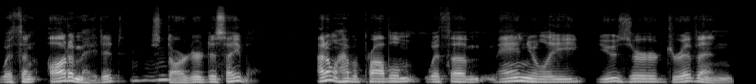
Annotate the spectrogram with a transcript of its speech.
with an automated mm-hmm. starter disable I don't have a problem with a manually user driven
